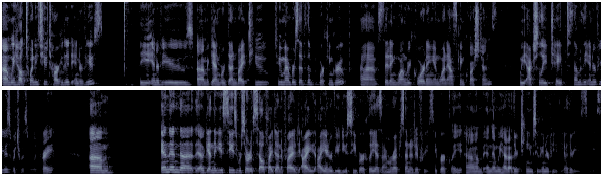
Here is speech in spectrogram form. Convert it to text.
Um, we held 22 targeted interviews. The interviews, um, again, were done by two, two members of the working group, uh, sitting, one recording and one asking questions. We actually taped some of the interviews, which was really great. Um, And then the, again, the UCs were sort of self-identified. I, I interviewed UC Berkeley as I'm a representative for UC Berkeley. Um, and then we had other teams who interviewed the other UCs.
